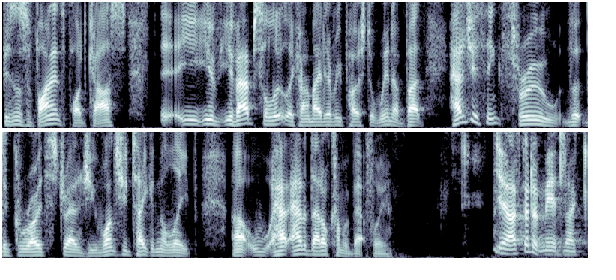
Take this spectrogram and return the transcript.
business and finance podcasts, you've, you've absolutely kind of made every post a winner. But how did you think through the, the growth strategy once you'd taken the leap? Uh, how, how did that all come about for you? Yeah, I've got to admit, like,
